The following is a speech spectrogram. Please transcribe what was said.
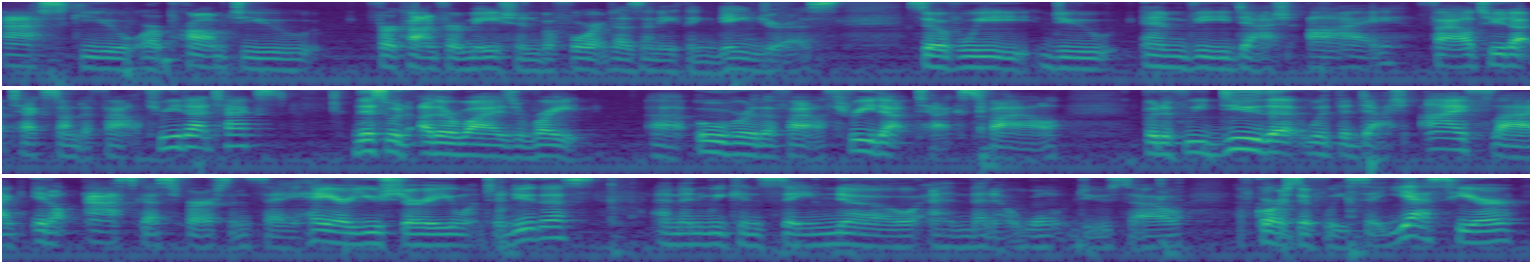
ask you or prompt you for confirmation before it does anything dangerous. So if we do mv-i file2.txt onto file3.txt, this would otherwise write uh, over the file3.txt file. But if we do that with the dash i flag, it'll ask us first and say, hey, are you sure you want to do this? And then we can say no, and then it won't do so. Of course, if we say yes here,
